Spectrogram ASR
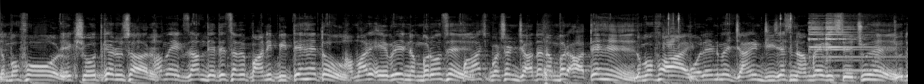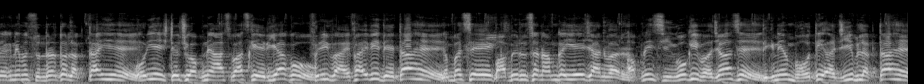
नंबर फोर एक शोध के अनुसार हम एग्ज़ाम देते समय पानी पीते हैं तो हमारे एवरेज नंबरों से पाँच परसेंट ज़्यादा नंबर आते हैं. नंबर फाइव पोलैंड में जाइंट जीजस नाम का एक स्टेचू है जो देखने में सुंदर तो लगता ही है. और ये स्टेचू अपने आसपास के एरिया को फ्री वाईफाई भी देता है। नंबर से बाबी रूसा नाम का ये जानवर अपनी सींगों की वजह से दिखने में बहुत ही अजीब लगता है।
